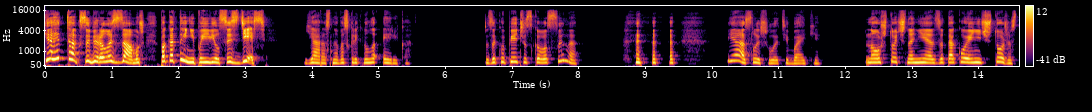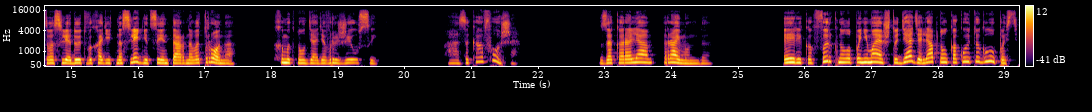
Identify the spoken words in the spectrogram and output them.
Я и так собиралась замуж, пока ты не появился здесь! Яростно воскликнула Эрика. За купеческого сына? Я слышал эти байки. Но уж точно не за такое ничтожество следует выходить наследница янтарного трона, хмыкнул дядя в рыжие усы. А за кого же? За короля Раймунда. Эрика фыркнула, понимая, что дядя ляпнул какую-то глупость,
